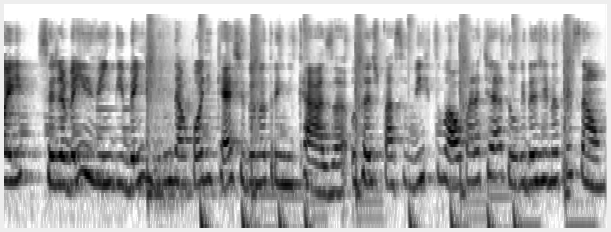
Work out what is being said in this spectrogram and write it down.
Oi, seja bem-vindo e bem-vinda ao podcast do Nutrindo em Casa, o seu espaço virtual para tirar dúvidas de nutrição.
